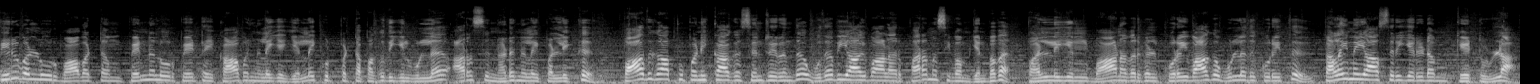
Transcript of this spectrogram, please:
திருவள்ளூர் மாவட்டம் பெண்ணலூர்பேட்டை காவல் நிலைய எல்லைக்குட்பட்ட பகுதியில் உள்ள அரசு நடுநிலைப் பள்ளிக்கு பாதுகாப்பு பணிக்காக சென்றிருந்த உதவி ஆய்வாளர் பரமசிவம் என்பவர் பள்ளியில் மாணவர்கள் குறைவாக உள்ளது குறித்து தலைமை ஆசிரியரிடம் கேட்டுள்ளார்.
